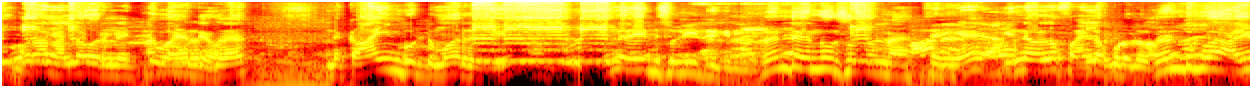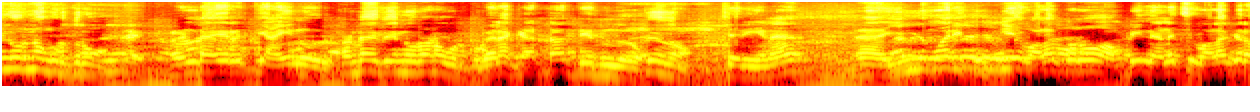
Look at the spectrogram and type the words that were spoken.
சூப்பரா நல்ல ஒரு நெட்டு உயரத்துல. இந்த காயின் போட்டு மாதிரி இருக்கு. என்ன ரேட் சொல்லிட்டு இருக்கீங்க? ரெண்டு எண்ணூறு சொல்லுங்கண்ணே சரிங்க. என்ன வேணாலும் ஃபைனலா கொடுக்கலாம். ரெண்டு ஐநூறுனா கொடுத்துருவோம். ரெண்டாயிரத்தி ஐநூறு. ரெண்டாயிரத்தி ஐநூறுனா கொடுத்துருவோம். விலை கேட்டா தீர்ந்துரும். தீர்ந்துரும். சரிங்கண்ணே. இந்த மாதிரி குட்டியை வளர்க்கணும் அப்படின்னு நினைச்சு வளர்க்குற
